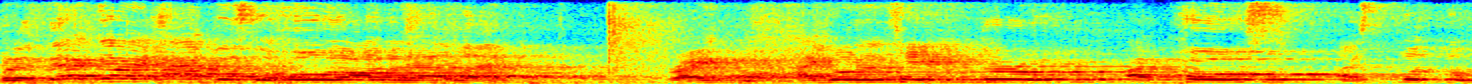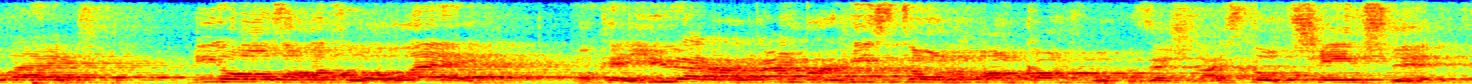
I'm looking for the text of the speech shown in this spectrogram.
But if that guy happens to hold on to that leg, right? I go to take him through, I post, I split the legs, he holds onto the leg. Okay, you gotta remember he's still in an uncomfortable position. I still changed it,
